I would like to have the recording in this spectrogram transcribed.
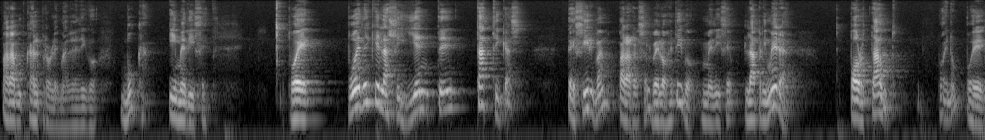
para buscar el problema. Le digo, busca. Y me dice, pues puede que las siguientes tácticas te sirvan para resolver el objetivo. Me dice, la primera, port out. Bueno, pues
